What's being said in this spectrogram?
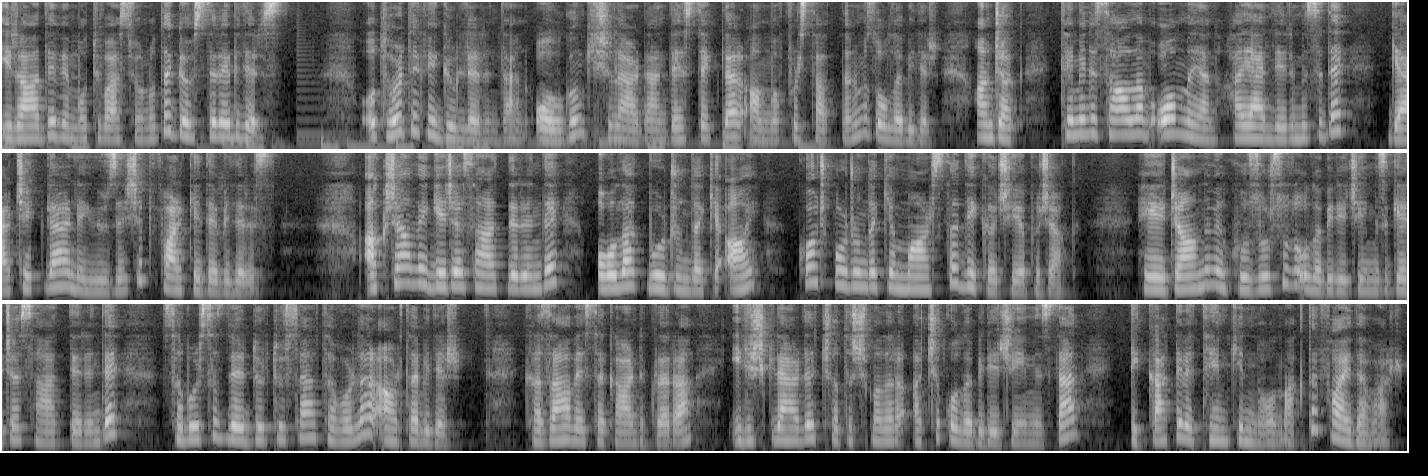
irade ve motivasyonu da gösterebiliriz. Otorite figürlerinden, olgun kişilerden destekler alma fırsatlarımız olabilir. Ancak temeli sağlam olmayan hayallerimizi de gerçeklerle yüzleşip fark edebiliriz. Akşam ve gece saatlerinde Oğlak Burcu'ndaki Ay, Koç Burcu'ndaki Mars'ta dik açı yapacak. Heyecanlı ve huzursuz olabileceğimiz gece saatlerinde sabırsız ve dürtüsel tavırlar artabilir. Kaza ve sakarlıklara, ilişkilerde çatışmalara açık olabileceğimizden dikkatli ve temkinli olmakta fayda var.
